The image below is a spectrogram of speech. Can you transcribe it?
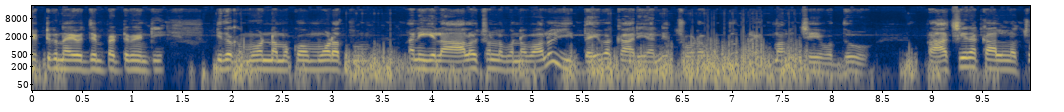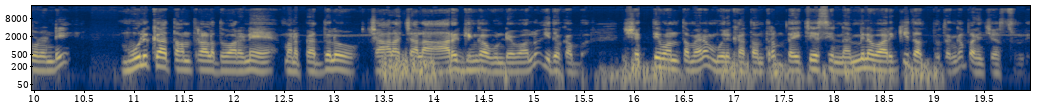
చెట్టుకు నైవేద్యం పెట్టడం ఏంటి? ఇది ఒక మూఢనమ్మకం మూఢత్వం అని ఇలా ఆలోచనలు ఉన్నవాళ్ళు ఈ దైవ కార్యాన్ని చూడవద్దు ప్రయత్నాలు చేయవద్దు. ప్రాచీన కాలంలో చూడండి మూలికా తంత్రాల ద్వారానే మన పెద్దలు చాలా చాలా ఆరోగ్యంగా ఉండేవాళ్ళు. ఇది ఒక శక్తివంతమైన మూలికా తంత్రం. దయచేసి నమ్మిన వారికి ఇది అద్భుతంగా పనిచేస్తుంది.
